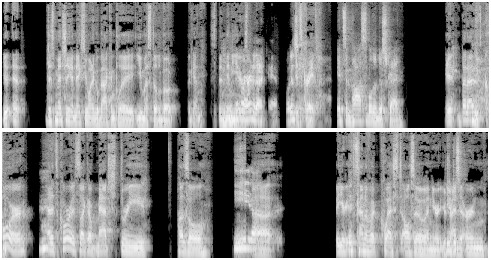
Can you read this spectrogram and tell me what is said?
Yeah, it, just mentioning it makes me want to go back and play. You must build a boat again. It's been many years. Never heard of that game. What is it's it? great. It's impossible to describe. It, but at its core, at its core, it's like a match three puzzle. Yeah. Uh, it's, it's, kind of a quest also, and you're you're, you're trying just, to earn.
